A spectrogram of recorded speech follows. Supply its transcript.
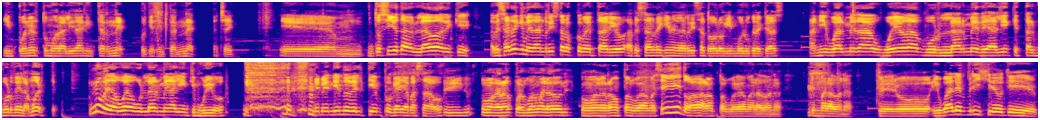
imponer tu moralidad en internet, porque es internet, ¿cachai? Eh, entonces yo te hablaba de que, a pesar de que me dan risa los comentarios, a pesar de que me da risa todo lo que involucra a Cas, a mí igual me da hueva burlarme de alguien que está al borde de la muerte. No me da hueva burlarme de alguien que murió, dependiendo del tiempo que haya pasado. Sí, como agarramos por el weón Maradona. Como agarramos para el huevo Sí, todos agarramos para el huevo Maradona. Que es Maradona. Pero igual es brígido que.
